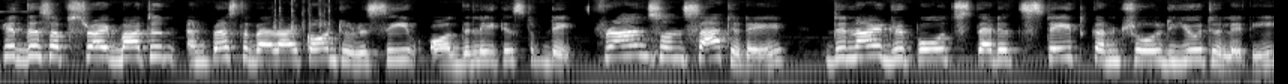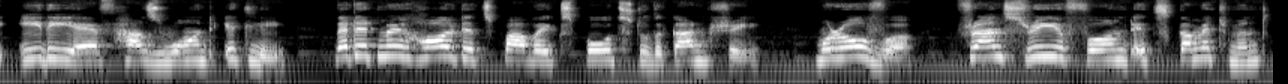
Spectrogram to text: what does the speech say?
hit the subscribe button and press the bell icon to receive all the latest updates. France on Saturday denied reports that its state controlled utility, EDF, has warned Italy that it may halt its power exports to the country. Moreover, France reaffirmed its commitment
